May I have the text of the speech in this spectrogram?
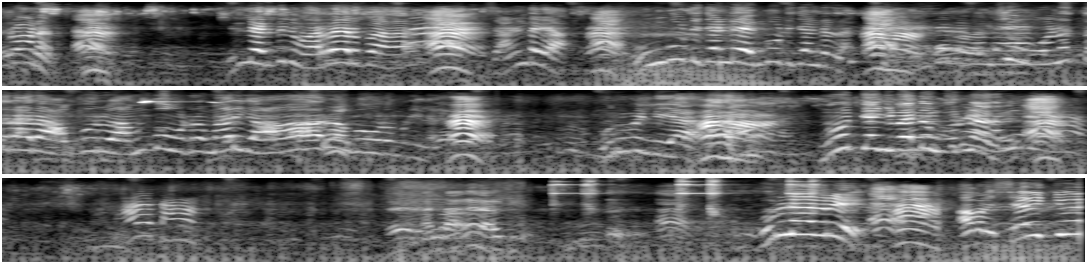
துரோணர் இல்ல எடுத்துட்டு வர்றாருப்பா. சண்டையா ஆ. உங்கூட்டு சண்டை எங்கூட்டு சண்டை இல்ல உணர்த்துறாரு அம்பு அம்பு விடுற மாதிரி யாரும் அம்பு விட முடியல ஆ, குரு இல்லையா ஆமா. நூத்தி அஞ்சு பேர்த்தும் குருநாதர். குருநாதரு அவரை சேவிக்கவே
